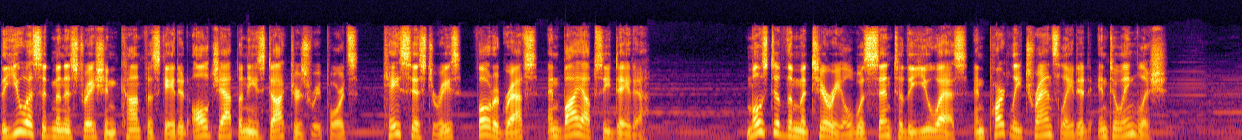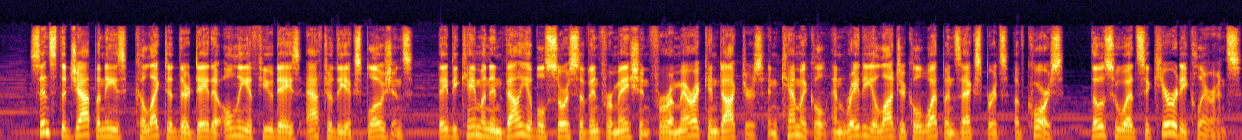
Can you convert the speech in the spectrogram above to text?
The US administration confiscated all Japanese doctors' reports, case histories, photographs, and biopsy data. Most of the material was sent to the US and partly translated into English. Since the Japanese collected their data only a few days after the explosions, they became an invaluable source of information for American doctors and chemical and radiological weapons experts, of course, those who had security clearance.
